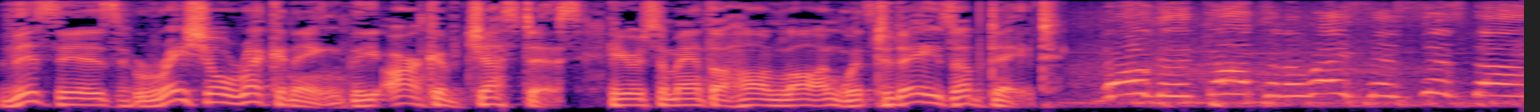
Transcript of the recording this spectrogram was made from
This is Racial Reckoning, the Arc of Justice. Here's Samantha Hong Long with today's update. No good cops in the racist system.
